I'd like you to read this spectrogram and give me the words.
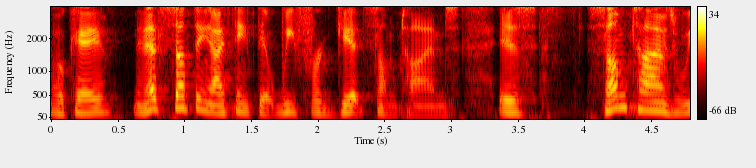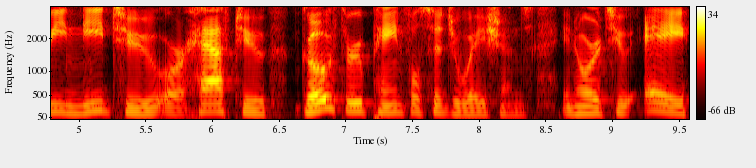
Okay, and that's something I think that we forget sometimes. Is sometimes we need to or have to go through painful situations in order to a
